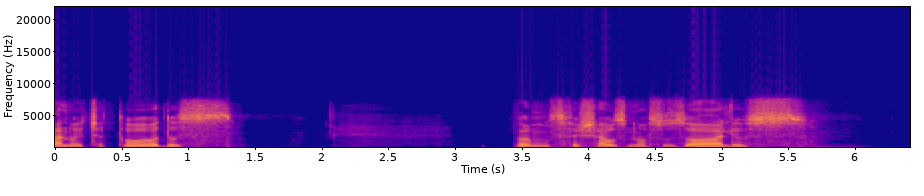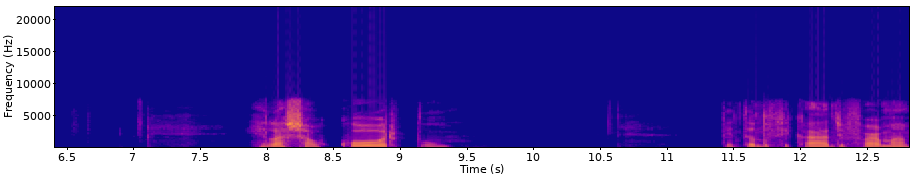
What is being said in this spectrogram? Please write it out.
boa noite a todos. Vamos fechar os nossos olhos, relaxar o corpo, tentando ficar de forma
